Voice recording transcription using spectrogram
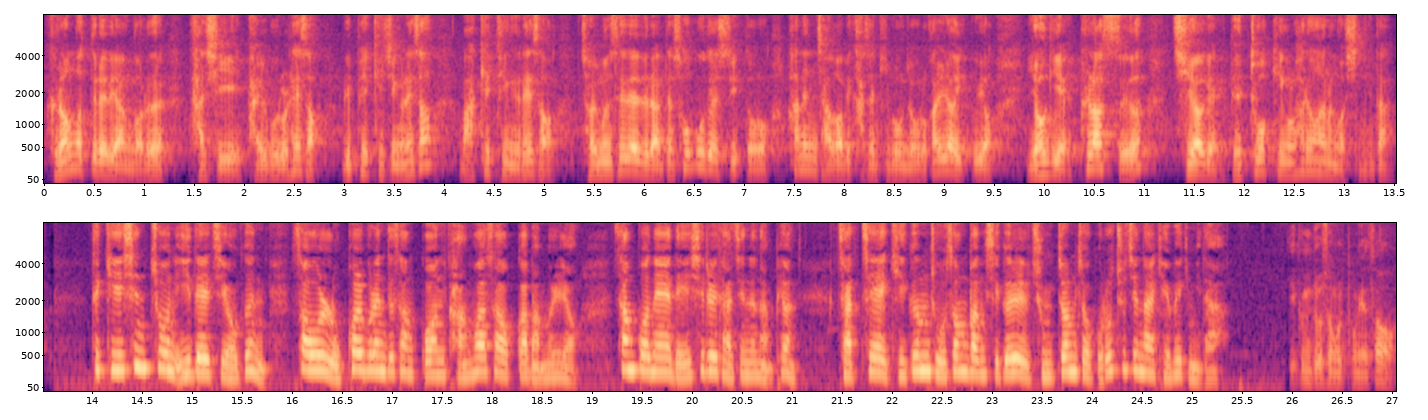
그런 것들에 대한 거를 다시 발굴을 해서 리패키징을 해서 마케팅을 해서 젊은 세대들한테 소구될 수 있도록 하는 작업이 가장 기본적으로 깔려 있고요. 여기에 플러스 지역의 네트워킹을 활용하는 것입니다. 특히 신촌 이대 지역은 서울 로컬 브랜드 상권 강화 사업과 맞물려 상권의 내실을 다지는 한편 자체 기금 조성 방식을 중점적으로 추진할 계획입니다. 기금 조성을 통해서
